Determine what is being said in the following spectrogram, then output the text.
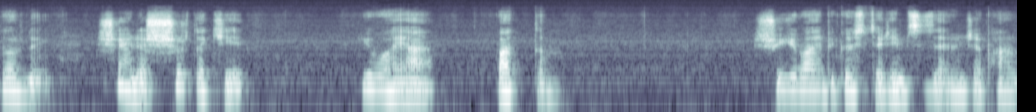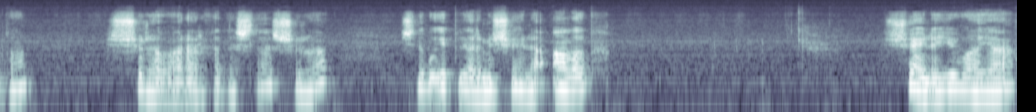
Gördüm. Şöyle şuradaki yuvaya battım. Şu yuvayı bir göstereyim size önce pardon. Şura var arkadaşlar. Şura. Şimdi bu iplerimi şöyle alıp şöyle yuvaya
